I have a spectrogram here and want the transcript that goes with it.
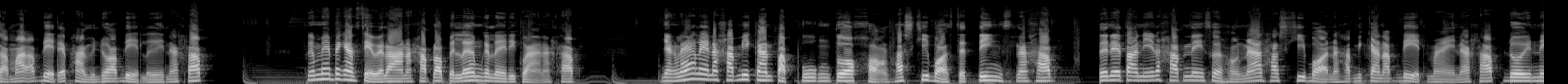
สามารถอัปเดตได้ผ่าน Windows Update เลยนะครับ เพื่อไม่เป็นการเสียเวลานะครับ เราไปเริ่มกันเลยดีกว่านะครับ อย่างแรกเลยนะครับ มีการปรับปรุงตัวของ Touch Keyboard Settings นะครับ โดยในตอนนี้นะครับในส่วนของหน้า Touch Keyboard นะครับมีการอัปเดตใหม่นะครับโดยใน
